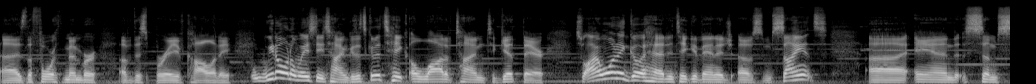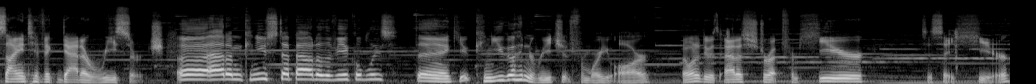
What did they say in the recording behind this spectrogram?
uh, as the fourth member of this brave colony. We don't want to waste any time because it's going to take a lot of time to get there. So I want to go ahead and take advantage of some science. Uh, and some scientific data research. Uh, Adam, can you step out of the vehicle, please? Thank you. Can you go ahead and reach it from where you are? What I want to do is add a strut from here to say here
